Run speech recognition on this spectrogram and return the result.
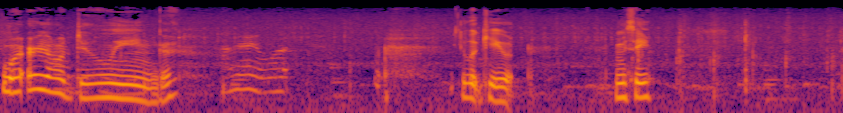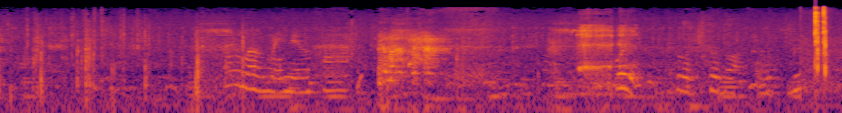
what are y'all doing? You look cute. Let me see. I love my new hat.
